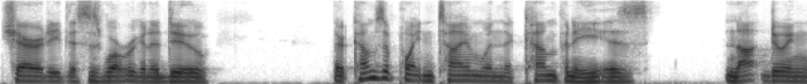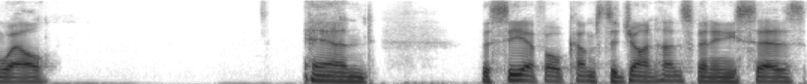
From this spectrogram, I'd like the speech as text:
charity. This is what we're going to do. There comes a point in time when the company is not doing well. And the CFO comes to John Huntsman and he says,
